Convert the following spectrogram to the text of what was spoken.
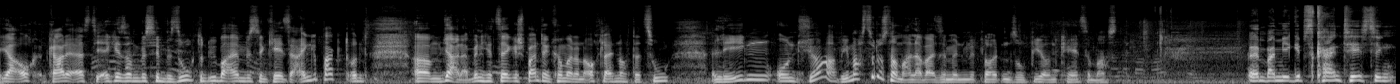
ja auch gerade erst die Ecke so ein bisschen besucht und überall ein bisschen Käse eingepackt. Und ähm, ja, da bin ich jetzt sehr gespannt, den können wir dann auch gleich noch dazu legen. Und ja, wie machst du das normalerweise, wenn du mit Leuten so Bier und Käse machst? Ähm, bei mir gibt es kein Tasting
